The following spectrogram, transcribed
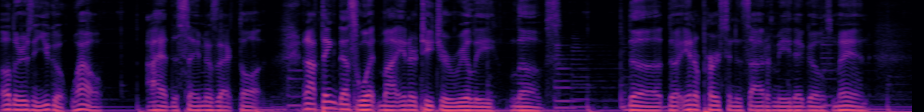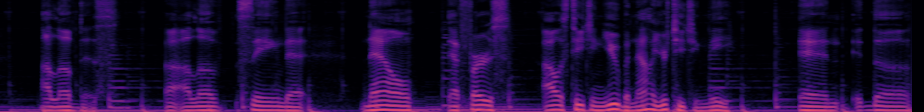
others and you go, wow, I had the same exact thought. And I think that's what my inner teacher really loves. The the inner person inside of me that goes, man, I love this. Uh, I love seeing that now at first I was teaching you, but now you're teaching me. And the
